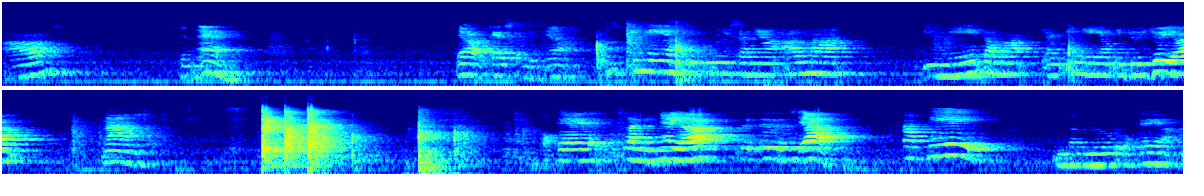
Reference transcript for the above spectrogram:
A dan M. Ya, oke selanjutnya. Ini yang tulisannya Alma. Ini sama yang ini yang hijau-hijau ya. Nah. Oke, selanjutnya ya. Ya. Api. Bentar dulu. Oke, api. Api.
